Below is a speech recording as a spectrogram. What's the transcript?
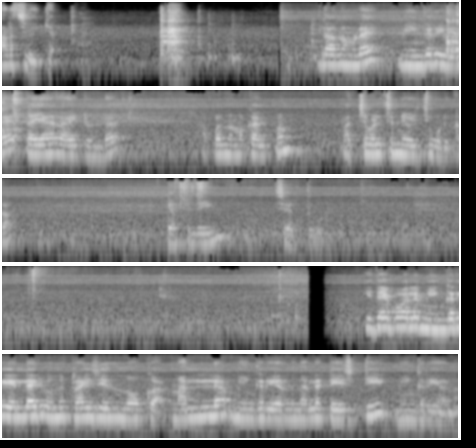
അടച്ചു വയ്ക്കാം. ഇതാ നമ്മുടെ മീൻകറി ഇവിടെ തയ്യാറായിട്ടുണ്ട്. അപ്പം നമുക്കല്പം പച്ച വെളിച്ചെണ്ണ ഒഴിച്ച് കൊടുക്കാം. വേപ്പിലയും ചേർത്ത് കൊടുക്കാം. ഇതേപോലെ മീൻകറി എല്ലാവരും ഒന്ന് ട്രൈ ചെയ്ത് നോക്കുക. നല്ല മീൻകറിയാണ് നല്ല ടേസ്റ്റി മീൻകറിയാണ്.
